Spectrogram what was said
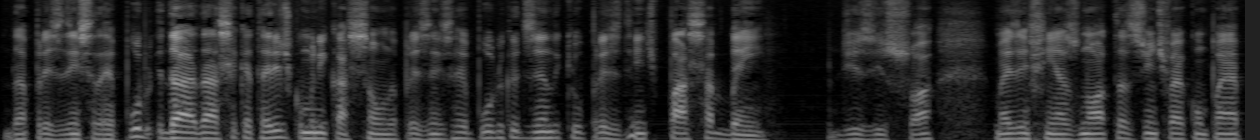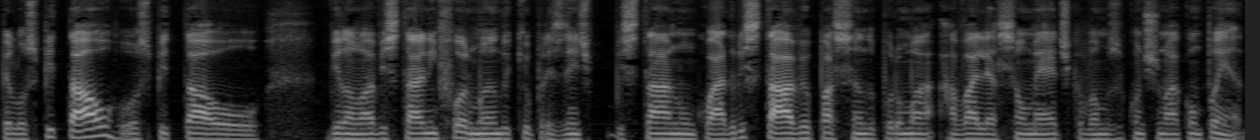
da Presidência da República, da, da Secretaria de Comunicação da Presidência da República, dizendo que o presidente passa bem. Diz isso só. Mas, enfim, as notas a gente vai acompanhar pelo hospital. O hospital Vila Nova está informando que o presidente está num quadro estável, passando por uma avaliação médica. Vamos continuar acompanhando.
